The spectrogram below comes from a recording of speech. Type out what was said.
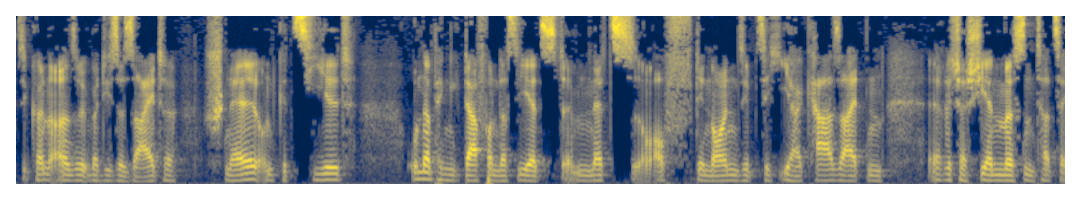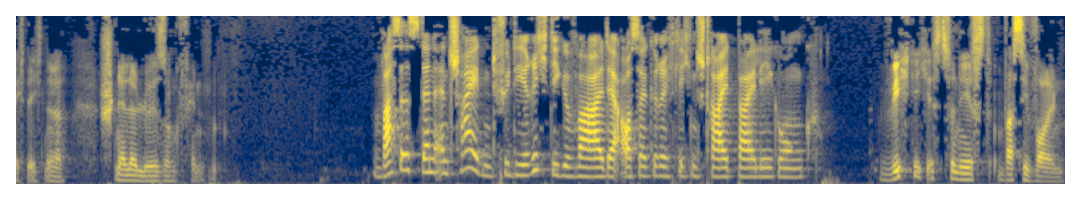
Sie können also über diese Seite schnell und gezielt, unabhängig davon, dass Sie jetzt im Netz auf den 79 IHK-Seiten äh, recherchieren müssen, tatsächlich eine schnelle Lösung finden. Was ist denn entscheidend für die richtige Wahl der außergerichtlichen Streitbeilegung? Wichtig ist zunächst, was Sie wollen.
